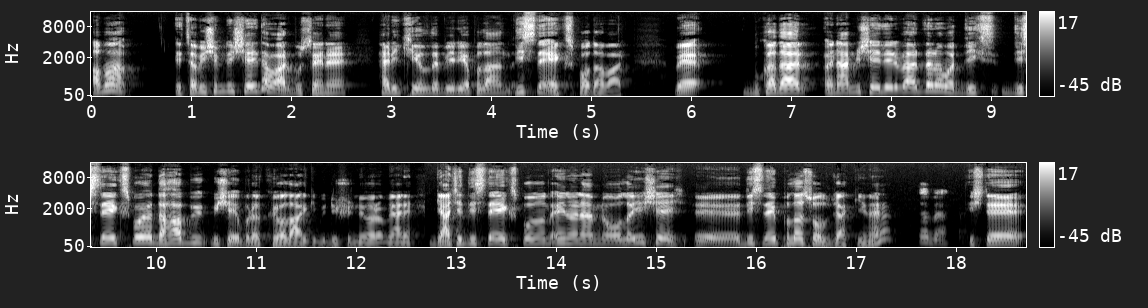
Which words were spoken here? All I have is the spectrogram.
Ama e tabii şimdi şey de var bu sene her iki yılda bir yapılan Disney Expo'da var. Ve bu kadar önemli şeyleri verdiler ama Disney Expo'ya daha büyük bir şey bırakıyorlar gibi düşünüyorum. Yani gerçi Disney Expo'nun en önemli olayı şey e, Disney Plus olacak yine. Tabii. İşte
